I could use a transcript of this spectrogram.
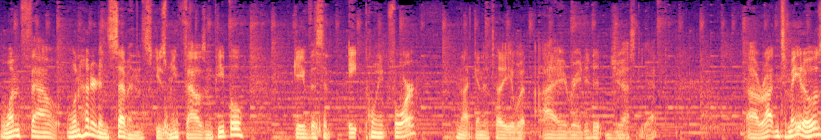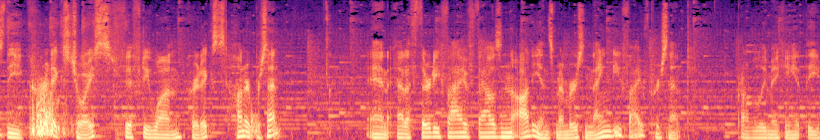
1, 107, excuse me, thousand people gave this an 8.4. I'm not going to tell you what I rated it just yet. Uh, Rotten Tomatoes, the critics' choice, 51 critics, 100%. And at a 35,000 audience members, 95%. Probably making it the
